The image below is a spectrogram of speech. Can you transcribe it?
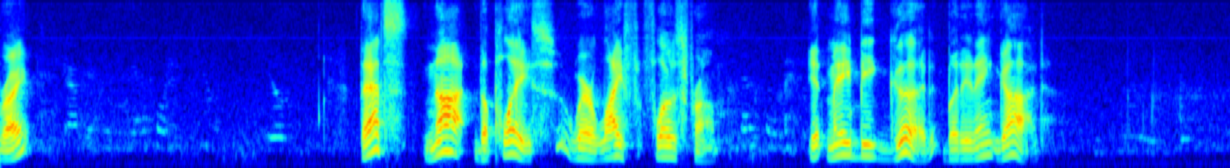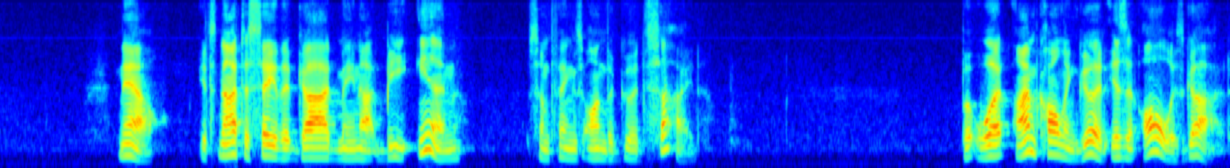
Right? That's not the place where life flows from. It may be good, but it ain't God. Now, it's not to say that God may not be in some things on the good side. But what I'm calling good isn't always God.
